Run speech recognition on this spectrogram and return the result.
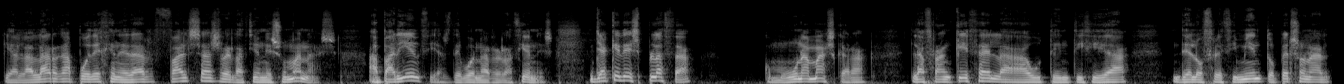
que a la larga puede generar falsas relaciones humanas, apariencias de buenas relaciones, ya que desplaza, como una máscara, la franqueza y la autenticidad del ofrecimiento personal,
